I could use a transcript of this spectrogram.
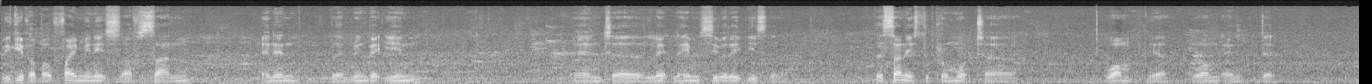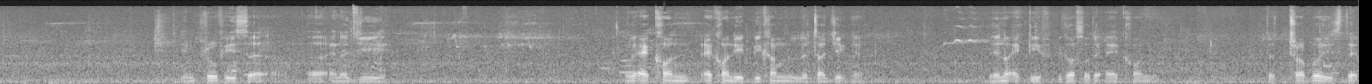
we give about five minutes of sun and then uh, bring back in and uh, let, let him see whether he eats or not. The sun is to promote uh, warm, yeah, warm and that improve his uh, uh, energy. Aircon, aircon they become lethargic. Yeah. They're not active because of the aircon. The trouble is that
